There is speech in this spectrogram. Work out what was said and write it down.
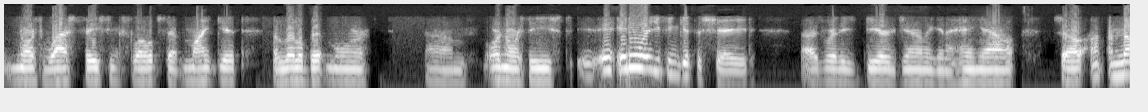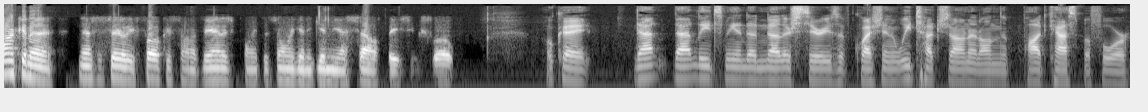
northwest facing slopes that might get a little bit more um, or northeast. I, anywhere you can get the shade uh, is where these deer are generally going to hang out. So I'm, not going to necessarily focus on a vantage point that's only going to give me a south-facing slope. Okay, that that leads me into another series of questions. We touched on it on the podcast before,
